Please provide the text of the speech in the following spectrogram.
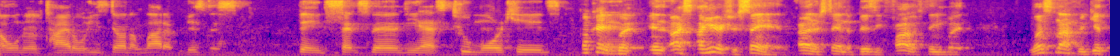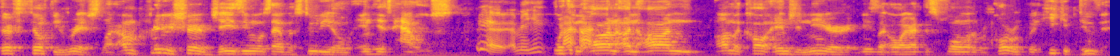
owner of Tidal. He's done a lot of business things since then. He has two more kids. Okay, and, but I, I hear what you're saying. I understand the busy father thing, but let's not forget they're filthy rich. Like I'm pretty sure Jay Z wants to have a studio in his house. Yeah, I mean, he with I, an I, on an on on the call engineer. He's like, oh, I got this flow. I want to record real quick. He could do that.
